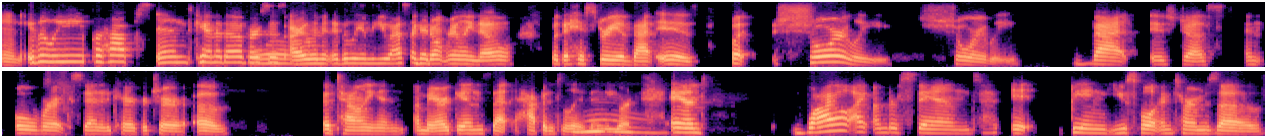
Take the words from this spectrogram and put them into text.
and Italy perhaps and Canada versus Oh. Ireland and Italy and the US like I don't really know what the history of that is but surely surely that is just an overextended caricature of Italian Americans that happen to live in New York. Mm. And while I understand it being useful in terms of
